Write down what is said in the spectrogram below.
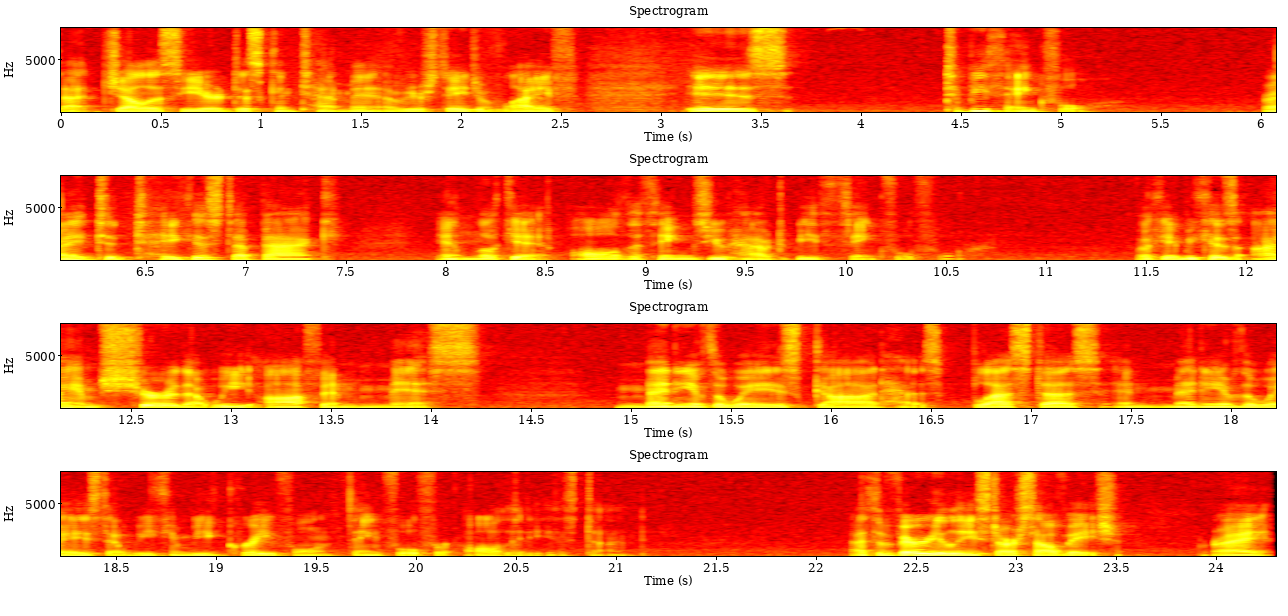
that jealousy or discontentment of your stage of life is to be thankful, right? To take a step back and look at all the things you have to be thankful for. Okay, because I am sure that we often miss many of the ways God has blessed us and many of the ways that we can be grateful and thankful for all that He has done. At the very least, our salvation right?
